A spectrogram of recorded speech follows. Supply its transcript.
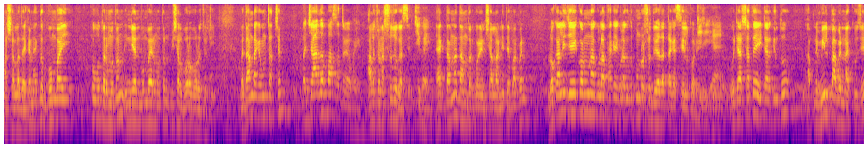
মাশাল্লাহ দেখেন একদম বোম্বাই কবুতরের মতন ইন্ডিয়ান বোম্বাইয়ের মতন বিশাল বড় বড় জুটি। ভাই দামটা কেমন চাচ্ছেন? চা দাম পাঁচ হাজার টাকা ভাই। আলোচনার সুযোগ আছে। জি ভাই। একদম না দাম দর করে ইনশাল্লাহ নিতে পারবেন। লোকালি যে কর্মনাগুলো থাকে এগুলো কিন্তু পনেরোশো দুই হাজার টাকা সেল করে। হ্যাঁ। ওইটার সাথে এইটার কিন্তু আপনি মিল পাবেন না খুঁজে।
